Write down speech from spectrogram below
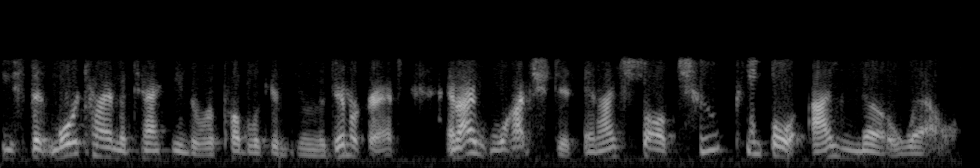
He spent more time attacking the Republicans than the Democrats, and I watched it and I saw two people I know well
